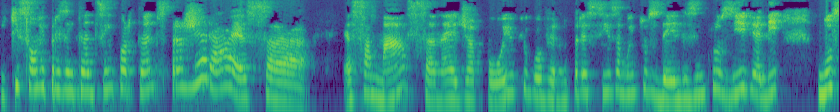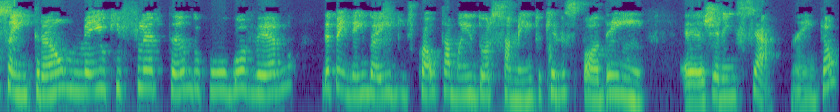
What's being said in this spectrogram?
e que são representantes importantes para gerar essa, essa massa né, de apoio que o governo precisa, muitos deles, inclusive ali no centrão, meio que flertando com o governo, dependendo aí de qual o tamanho do orçamento que eles podem é, gerenciar. Né? Então,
